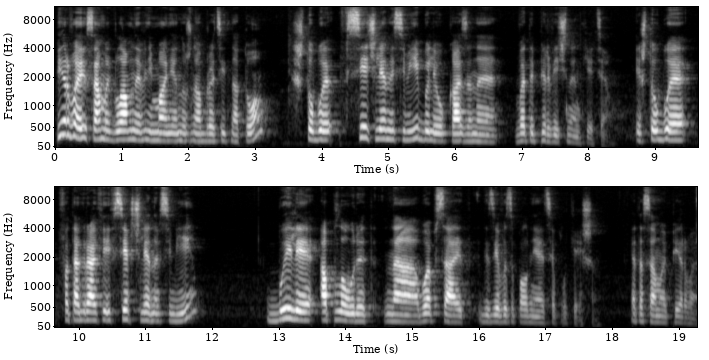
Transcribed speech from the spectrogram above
Первое и самое главное внимание нужно обратить на то, чтобы все члены семьи были указаны в этой первичной анкете. И чтобы фотографии всех членов семьи были uploaded на веб-сайт, где вы заполняете application. Это самое первое.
